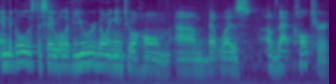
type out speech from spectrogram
and the goal is to say, well, if you were going into a home um, that was of that culture,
